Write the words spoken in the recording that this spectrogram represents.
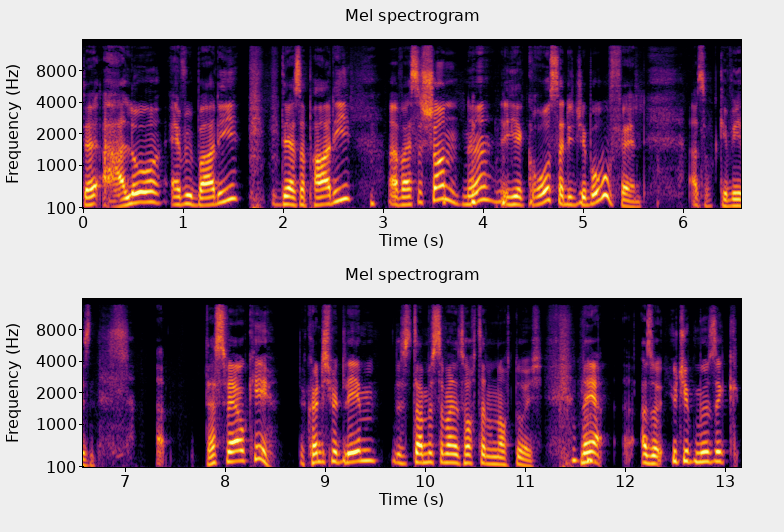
Der, hallo, everybody, there's a party. Äh, weißt du schon, ne? Hier großer DJ Bobo-Fan. Also gewesen. Äh, das wäre okay. Da könnte ich mit leben. Das, da müsste meine Tochter dann noch durch. Naja, also YouTube Music,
